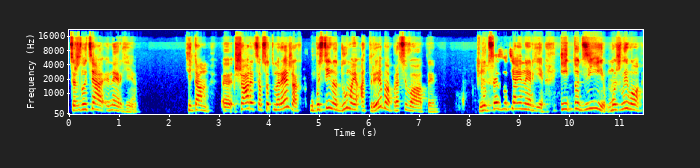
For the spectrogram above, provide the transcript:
Це ж злиття енергії. Чи там е, шариться в соцмережах і постійно думає, а треба працювати. Ну, це злиття енергії. І тоді, можливо,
